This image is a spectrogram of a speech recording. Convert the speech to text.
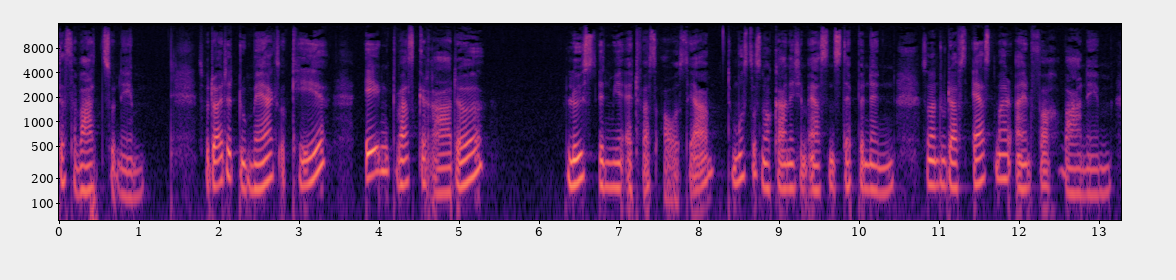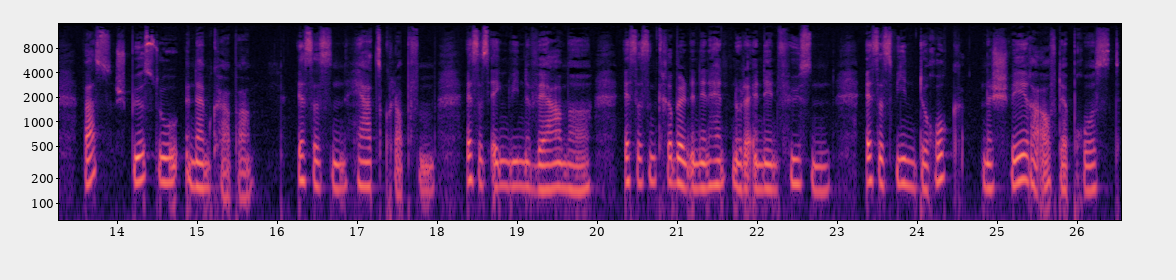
das wahrzunehmen. Das bedeutet, du merkst, okay, irgendwas gerade löst in mir etwas aus, ja? Du musst es noch gar nicht im ersten Step benennen, sondern du darfst erstmal einfach wahrnehmen. Was spürst du in deinem Körper? Ist es ein Herzklopfen? Ist es irgendwie eine Wärme? Ist es ein Kribbeln in den Händen oder in den Füßen? Ist es wie ein Druck eine Schwere auf der Brust?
